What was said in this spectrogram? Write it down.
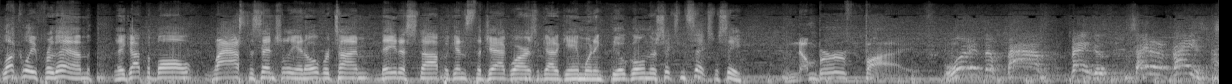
Luckily for them, they got the ball last essentially in overtime, made a stop against the Jaguars and got a game winning field goal, and they're six and six. We'll see. Number five. What did the five fingers say to the face?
